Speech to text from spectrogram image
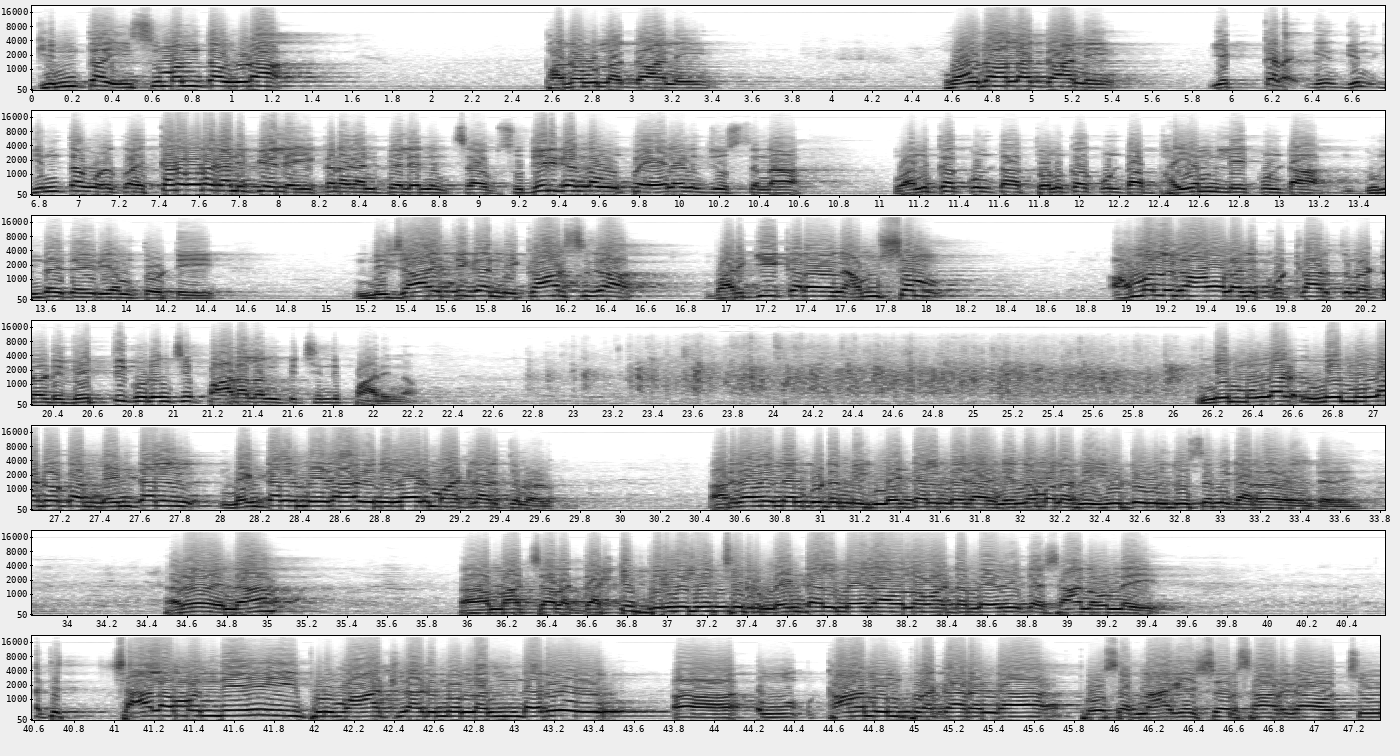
గింత ఇసుమంతా కూడా పదవులకు కానీ హోదాలకు కానీ ఎక్కడ గింత కూడా- ఎక్కడ కూడా కనిపించలే ఎక్కడ కనిపించలే. నేను సుదీర్ఘంగా ముప్పై ఏళ్ళ నుంచి చూస్తున్నా వణకకుండా తొణకకుండా భయం లేకుండా గుండె ధైర్యంతో నిజాయితీగా నికార్సుగా వర్గీకరణ అనే అంశం అమలు కావాలని కొట్లాడుతున్నటువంటి వ్యక్తి గురించి పాడాలనిపించింది పాడినా. మీ ముంగ మీ ముంగట ఒక మెంటల్ మెంటల్ మేధావి నిలబడి మాట్లాడుతున్నాడు. అర్థమైంది అనుకుంటా మీకు మెంటల్ మేధావి? నిన్న మన యూట్యూబ్ చూస్తే మీకు అర్థమవుతుంది అర్థమైందా? మాకు చాలా గట్టి బిరుదులు ఇచ్చారు మెంటల్ మేధావులు అన్నమాట మేము ఇంకా చాలా ఉన్నాయి. అయితే చాలా మంది ఇప్పుడు మాట్లాడిన వాళ్ళందరూ కానూన్ ప్రకారంగా ప్రొఫెసర్ నాగేశ్వర్ సార్ కావచ్చు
